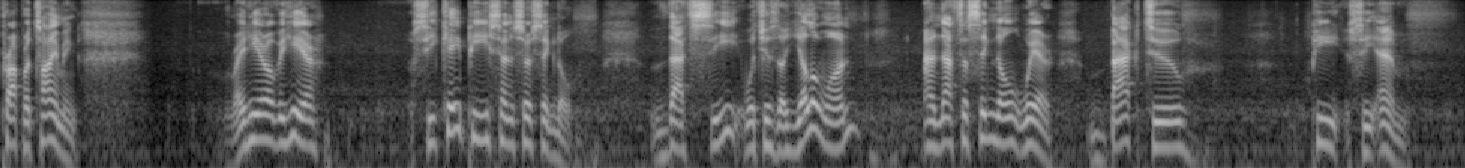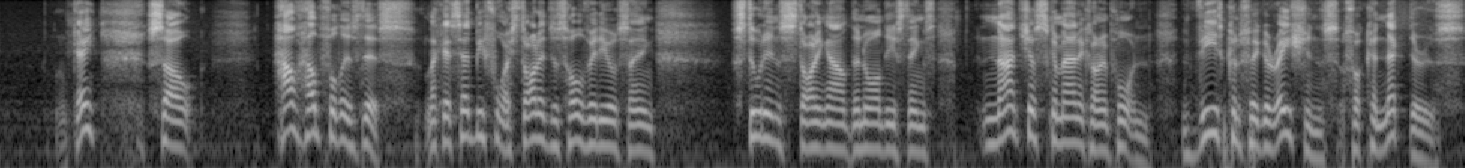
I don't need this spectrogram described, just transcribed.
proper timing. Right here over here, CKP sensor signal. That's C, which is the yellow one, and that's a signal where back to PCM. Okay, so how helpful is this? Like I said before, I started this whole video saying students starting out and all these things not just schematics are important. These configurations for connectors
